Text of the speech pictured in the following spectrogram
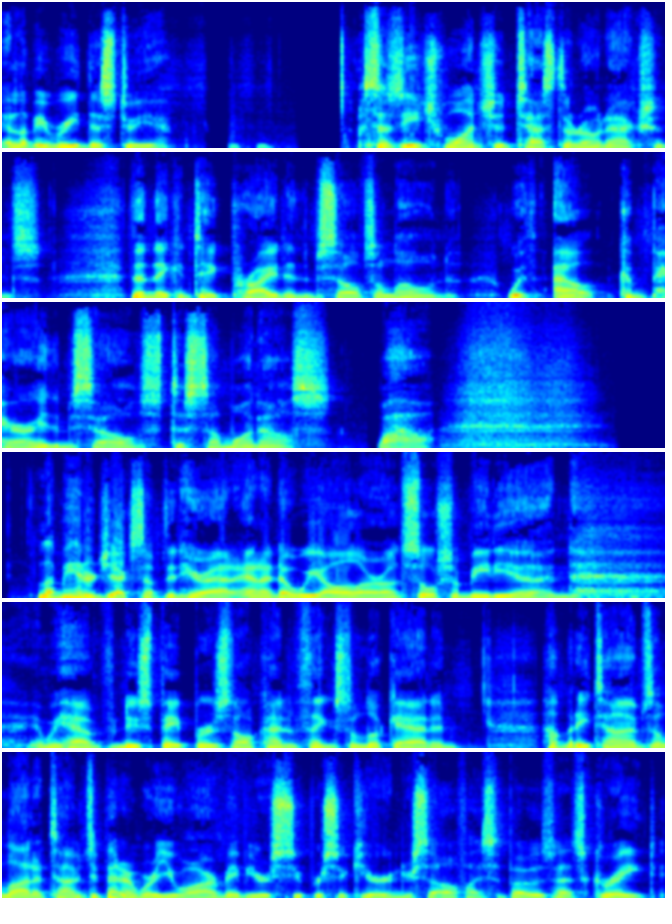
And let me read this to you. It says, Each one should test their own actions. Then they can take pride in themselves alone without comparing themselves to someone else. Wow. Let me interject something here. And I know we all are on social media and and we have newspapers and all kinds of things to look at. And how many times, a lot of times, depending on where you are, maybe you're super secure in yourself, I suppose. That's great.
